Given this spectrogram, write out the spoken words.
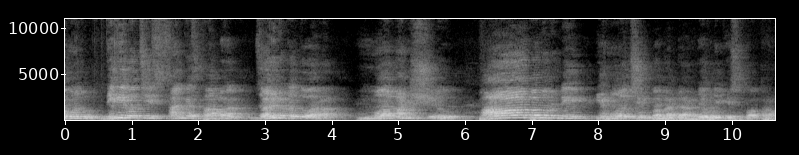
లోకమునకు దిగి వచ్చి సంఘ స్థాపన జరుగుట ద్వారా మా మనుష్యుడు పాపము నుండి విమోచింపబడ్డాడు దేవునికి స్తోత్రం.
